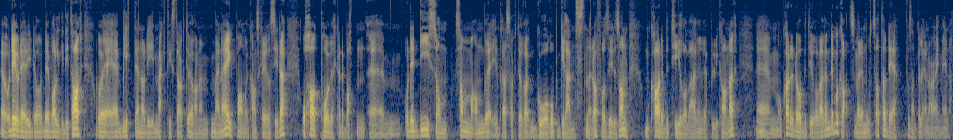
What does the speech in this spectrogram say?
Eh, og Det er jo det, de, det, valget de tar, og er blitt en av de mektigste aktørene, mener jeg, på amerikansk høyreside, og har påvirka debatten. Eh, og det er de som, sammen med andre interesseaktører, går opp grensene, da, for å si det sånn, om hva det betyr å være en republikaner, og hva det da betyr å være en demokrat, som er det motsatte av det f.eks. NRA mener.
